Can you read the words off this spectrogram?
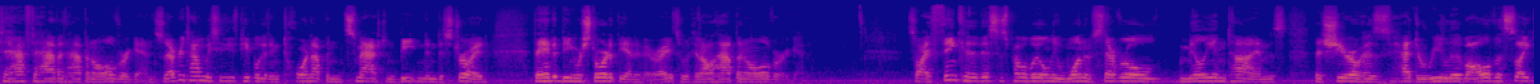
to have to have it happen all over again. So every time we see these people getting torn up and smashed and beaten and destroyed, they end up being restored at the end of it, right? So it can all happen all over again. So I think that this is probably only one of several million times that Shiro has had to relive all of this. Like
